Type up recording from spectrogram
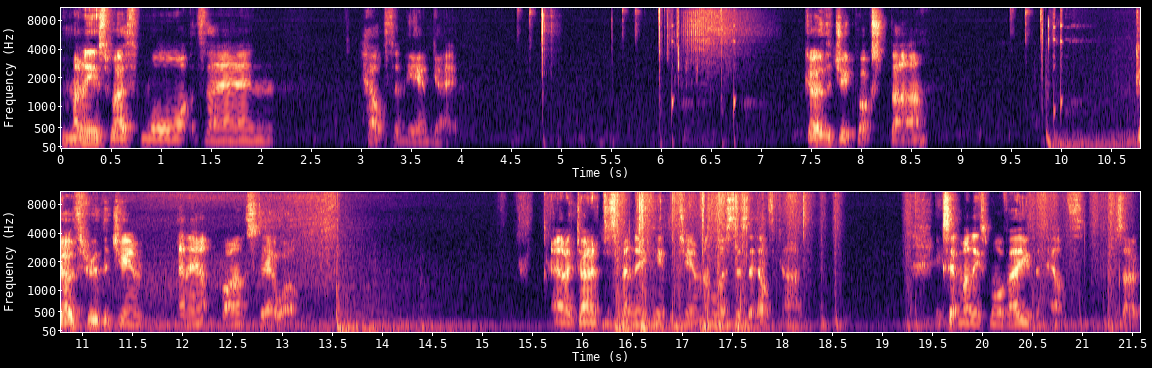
money is worth more than health in the end game. Go to the jukebox bar, go through the gym and out via the stairwell. And I don't have to spend anything at the gym unless there's a health card. Except money's more value than health. So,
